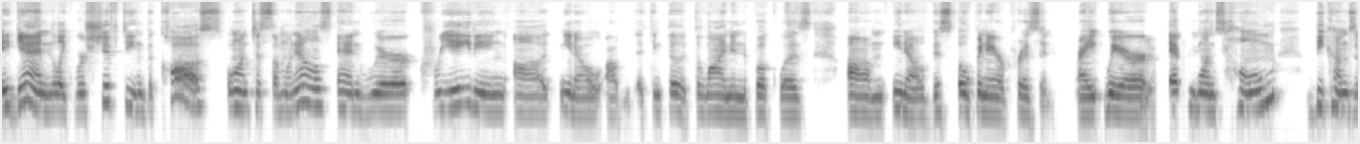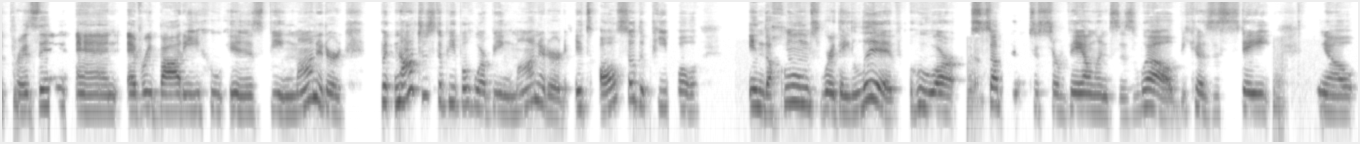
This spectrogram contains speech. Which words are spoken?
again like we're shifting the costs onto someone else and we're creating uh you know um, i think the the line in the book was um you know this open air prison right where yeah. everyone's home becomes a prison and everybody who is being monitored but not just the people who are being monitored it's also the people in the homes where they live who are yeah. subject to surveillance as well because the state you know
